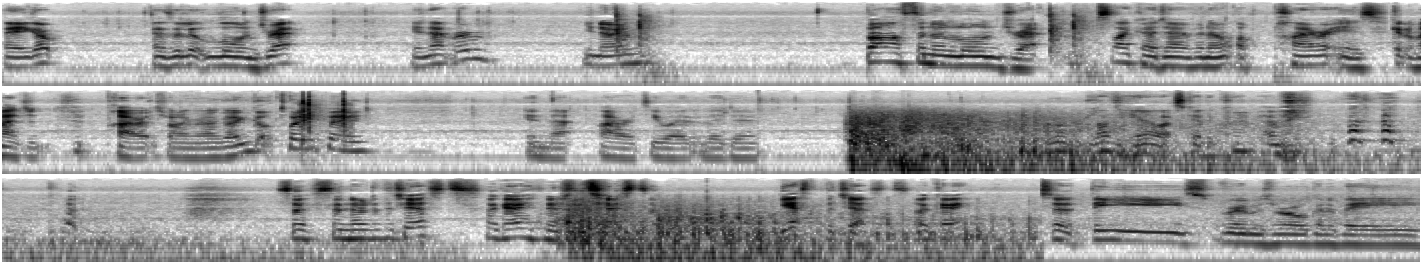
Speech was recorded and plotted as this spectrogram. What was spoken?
There you go. There's a little laundrette in that room. You know, bath and a laundrette. It's like I don't even know what a pirate is. I can imagine pirates running around going, got 20p. In that piratey way that they do. Oh, bloody hell, that scared the crap out of me. so, so no to the chests? Okay, no to the chests. Yes, the chests. Okay. So these rooms are all going to be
